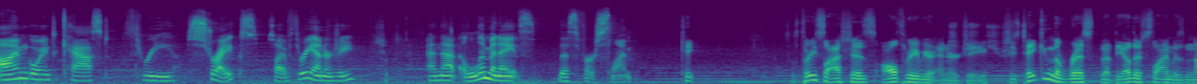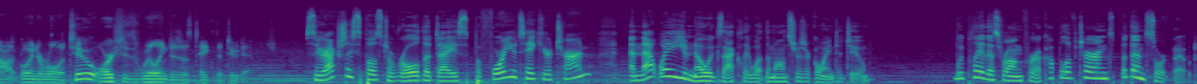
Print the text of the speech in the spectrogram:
I'm going to cast three strikes. So I have three energy, Sure. and that eliminates this first slime. Okay. So three slashes, all three of your energy. She's taking the risk that the other slime is not going to roll a two, or she's willing to just take the two damage. So you're actually supposed to roll the dice before you take your turn, and that way you know exactly what the monsters are going to do. We play this wrong for a couple of turns, but then sort it out.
